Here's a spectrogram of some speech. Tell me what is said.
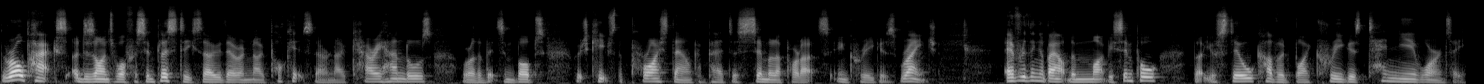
The roll packs are designed to offer simplicity, so there are no pockets, there are no carry handles or other bits and bobs, which keeps the price down compared to similar products in Kriega's range. Everything about them might be simple, but you're still covered by Kriega's 10-year warranty,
